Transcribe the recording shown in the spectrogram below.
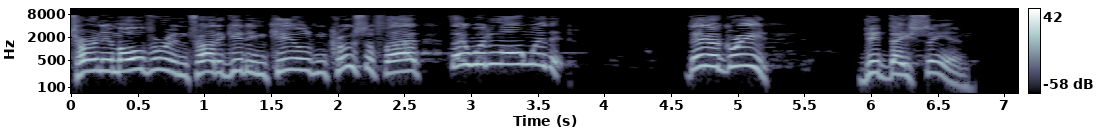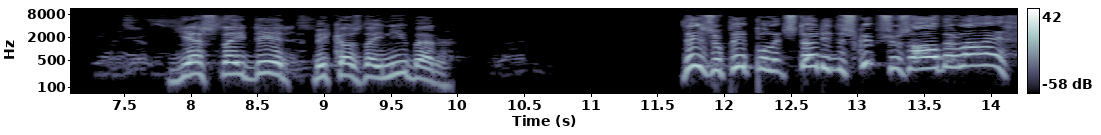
turn him over and try to get him killed and crucified, they went along with it. They agreed. Did they sin? Yes, they did, because they knew better. These are people that studied the scriptures all their life.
